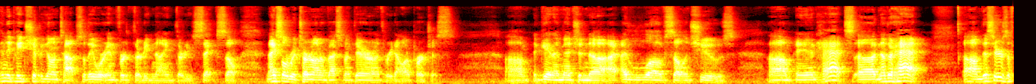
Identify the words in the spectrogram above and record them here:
and they paid shipping on top, so they were in for $39.36. So nice little return on investment there on a $3 purchase. Um, again, I mentioned uh, I, I, love selling shoes um, and hats. Uh, another hat. Um, this here's a,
